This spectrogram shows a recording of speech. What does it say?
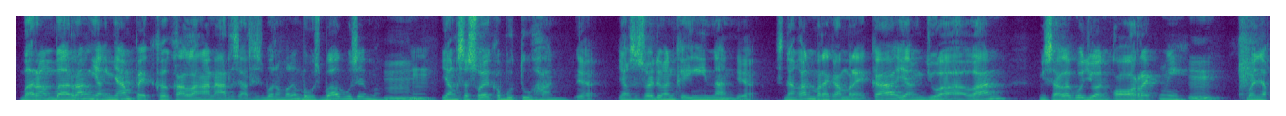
barang-barang yang nyampe ke kalangan artis-artis barang-barang bagus-bagus emang Hmm. yang sesuai kebutuhan Ya. yang sesuai dengan keinginan Ya. sedangkan mereka-mereka yang jualan misalnya gue jualan korek nih Hmm. banyak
